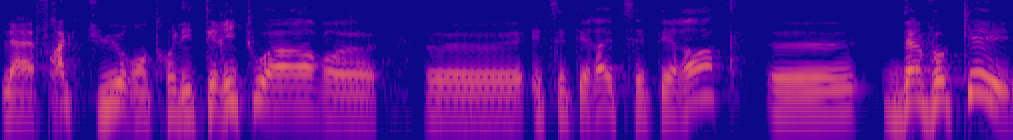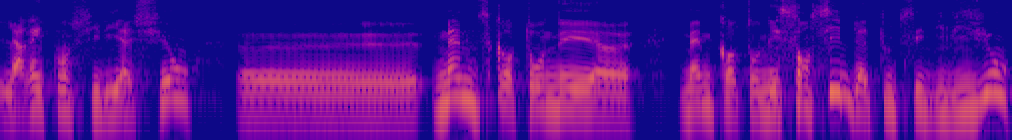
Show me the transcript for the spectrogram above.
la fracture entre les territoires, etc., etc., d'invoquer la réconciliation. même, quand on est, même quand on est sensible à toutes ces divisions,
